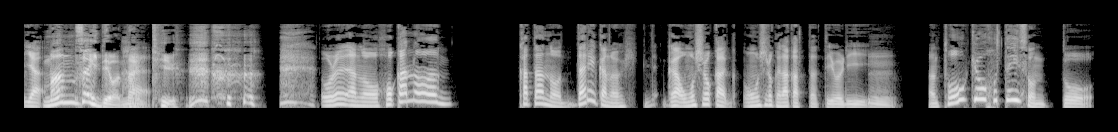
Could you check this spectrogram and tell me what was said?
いや漫才ではないっていう。俺あの他の方の誰かのが面白か面白くなかったっていうより、うん。あの東京ホテイソンと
